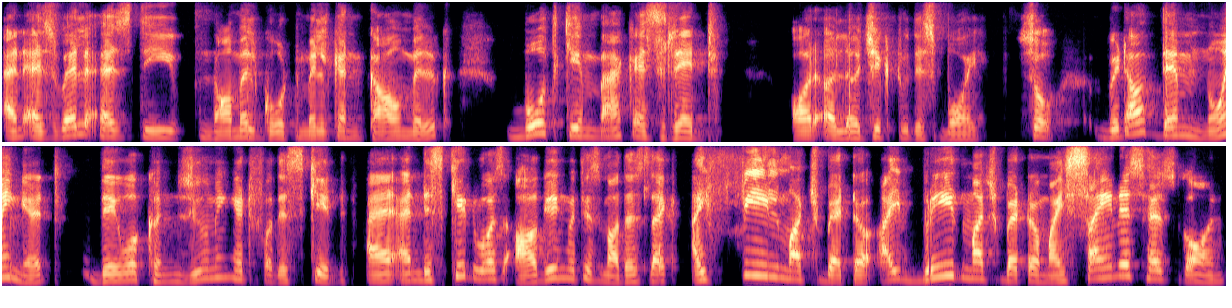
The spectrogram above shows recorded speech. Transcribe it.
and as well as the normal goat milk and cow milk, both came back as red or allergic to this boy. So without them knowing it, they were consuming it for this kid. And, and, this kid was arguing with his mother's like, I feel much better. I breathe much better. My sinus has gone,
